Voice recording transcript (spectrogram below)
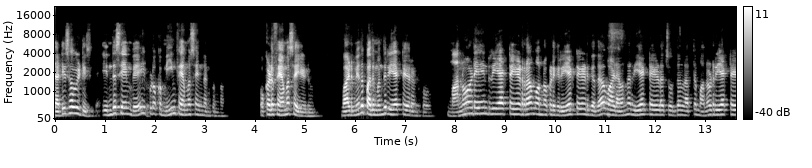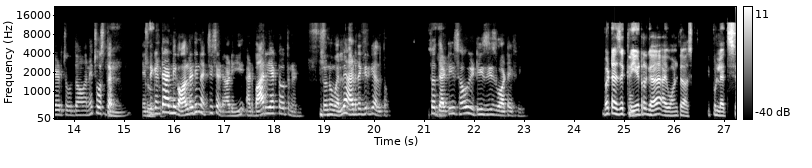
that is how it is in the same way ఇప్పుడు ఒక మీమ్ ఫేమస్ అయింది అనుకుందాం ఒకడు ఫేమస్ అయ్యాడు. వాడి మీద పది మంది రియాక్ట్ అయ్యారు అనుకో మనోడేం రియాక్ట్ అయ్యాడు రా మొన్న ఒకడికి రియాక్ట్ అయ్యాడు కదా? వాడు ఏమన్నా రియాక్ట్ అయ్యాడా చూద్దాం లేకపోతే మనోడు రియాక్ట్ అయ్యాడు చూద్దాం అని చూస్తారు. ఎందుకంటే ఆడు నీకు ఆల్రెడీ నచ్చేసాడు. ఆడు ఆడు బాగా రియాక్ట్ అవుతున్నాడు. సో నువ్వు మళ్ళీ ఆడి దగ్గరికి వెళ్తావు. So that is how it is is what I feel but as a క్రియేటర్గా ఐ వాంట్ ఆస్క్ ఇప్పుడు లెట్స్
